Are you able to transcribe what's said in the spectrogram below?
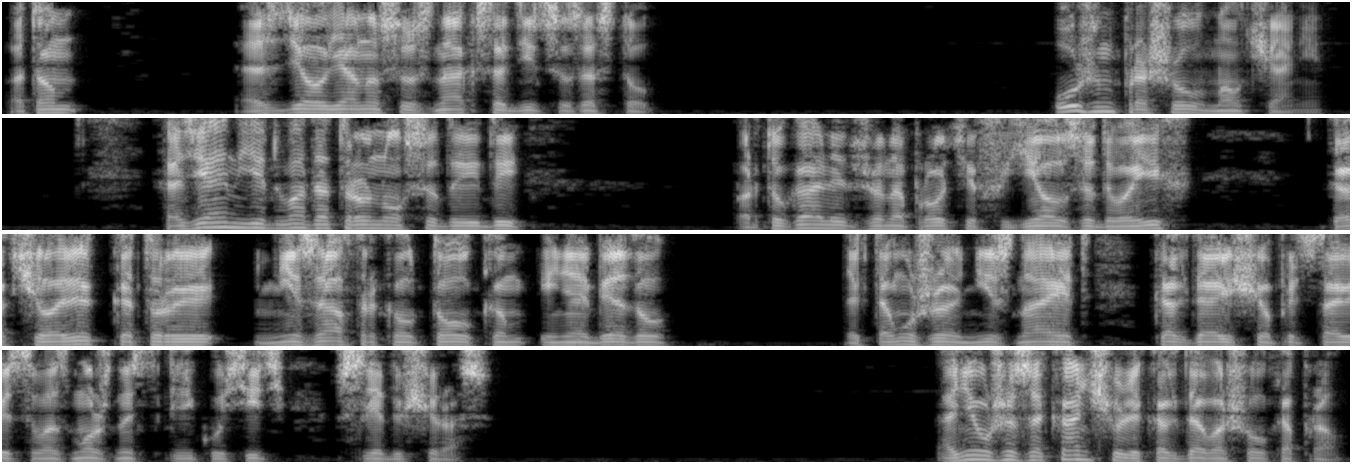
потом сделал Янусу знак садиться за стол. Ужин прошел в молчании. Хозяин едва дотронулся до еды. Португалец же, напротив, ел за двоих, как человек, который не завтракал толком и не обедал, да к тому же не знает, когда еще представится возможность перекусить в следующий раз. Они уже заканчивали, когда вошел капрал.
